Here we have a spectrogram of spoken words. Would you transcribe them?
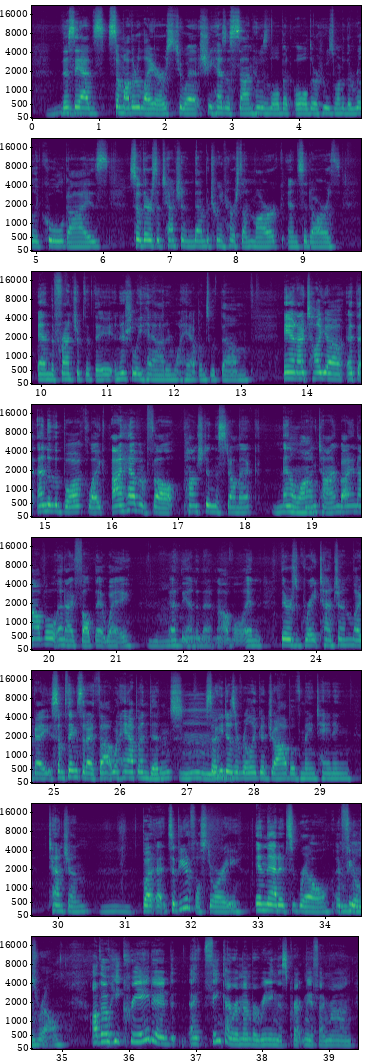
This adds some other layers to it. She has a son who's a little bit older, who's one of the really cool guys. So there's a tension then between her son Mark and Siddharth and the friendship that they initially had and what happens with them. And I tell you, at the end of the book, like I haven't felt punched in the stomach in a mm. long time by a novel, and I felt that way at the end of that novel. And there's great tension. Like I, some things that I thought would happen didn't. Mm. So he does a really good job of maintaining tension. Mm. But it's a beautiful story in that it's real. It mm-hmm. feels real. Although he created, I think I remember reading this, correct me if I'm wrong,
